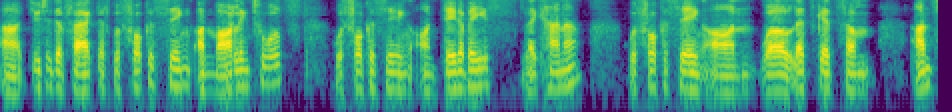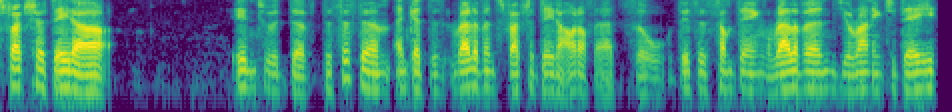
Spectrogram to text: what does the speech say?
uh, due to the fact that we're focusing on modeling tools, we're focusing on database like HANA, we're focusing on, well, let's get some unstructured data into the, the system and get the relevant structured data out of that. So this is something relevant you're running today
